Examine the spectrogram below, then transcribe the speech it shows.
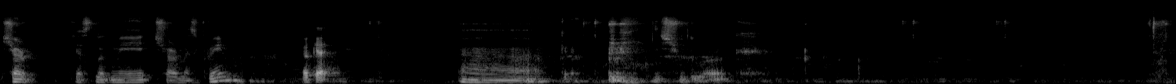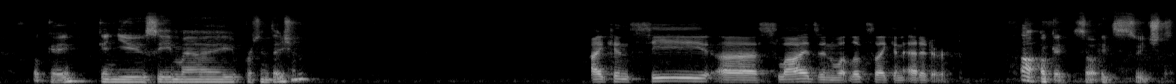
Sure. Just let me share my screen. Okay. Uh, okay. this should work. Okay. Can you see my presentation? I can see uh, slides in what looks like an editor. Ah, okay. So it's switched.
